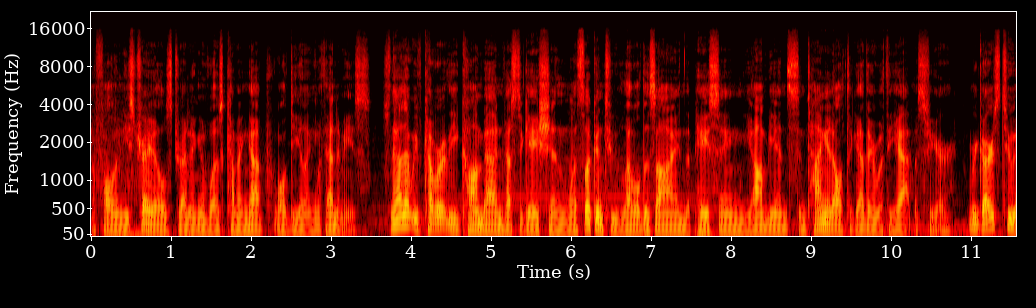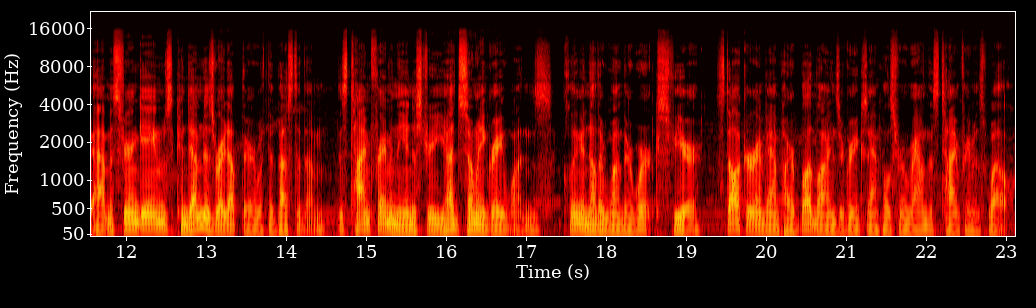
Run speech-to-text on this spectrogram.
of following these trails, dreading of what was coming up while dealing with enemies. So now that we've covered the combat investigation, let's look into level design, the pacing, the ambience, and tying it all together with the atmosphere. In regards to atmosphere in games, Condemned is right up there with the best of them. This time frame in the industry, you had so many great ones, including another one of their works, Fear. Stalker and Vampire Bloodlines are great examples from around this time frame as well.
